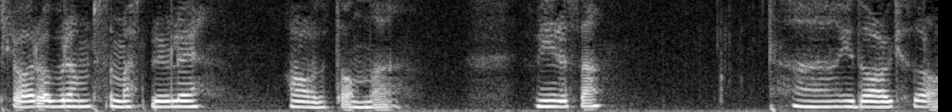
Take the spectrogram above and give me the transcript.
klarer å bremse mest mulig av dette viruset. Uh, I dag så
